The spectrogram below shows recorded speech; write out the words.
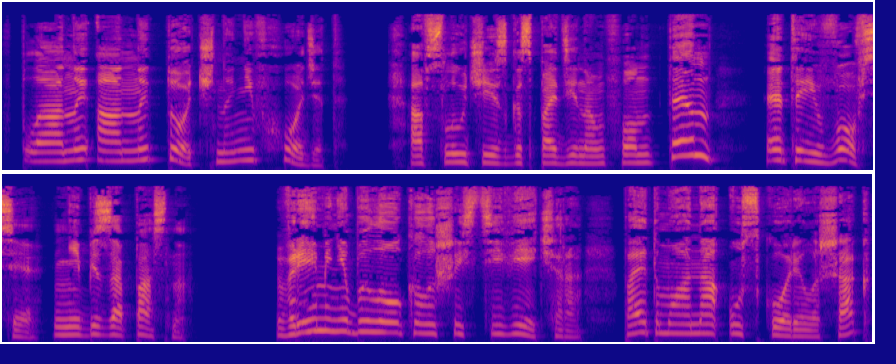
в планы Анны точно не входит. А в случае с господином Фонтен это и вовсе небезопасно. Времени было около шести вечера, поэтому она ускорила шаг,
